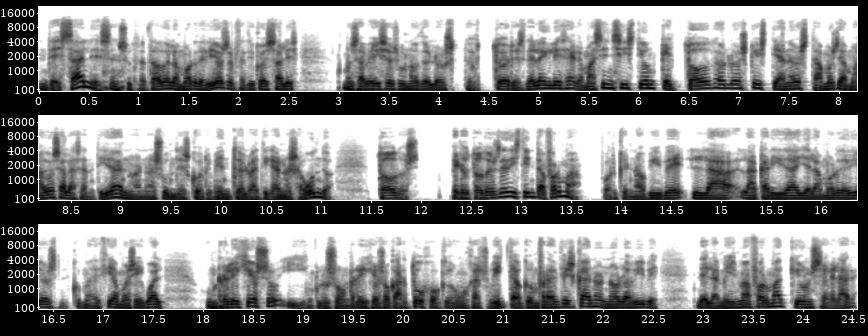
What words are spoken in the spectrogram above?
de Sales en su Tratado del Amor de Dios. San Francisco de Sales, como sabéis, es uno de los doctores de la Iglesia que más insistió en que todos los cristianos estamos llamados a la santidad. No, no es un descubrimiento del Vaticano II. Todos, pero todos de distinta forma, porque no vive la, la, caridad y el amor de Dios, como decíamos, igual un religioso, e incluso un religioso cartujo, que un jesuita o que un franciscano, no lo vive de la misma forma que un seglar.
